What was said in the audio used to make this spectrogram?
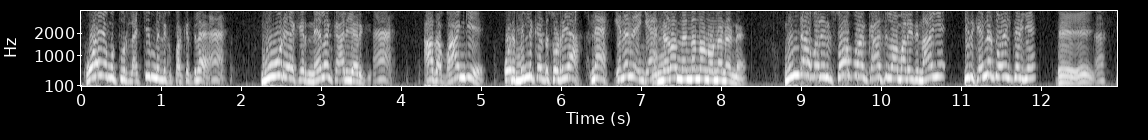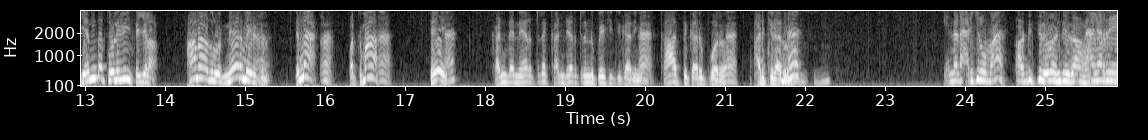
கோயமுத்தூர் லட்சுமி மில்லுக்கு பக்கத்துல நூறு ஏக்கர் நிலம் காலியா இருக்கு. அத வாங்கி ஒரு மில்லு கட்ட சொல்றியா? என்னடா நொன்னன்னு முண்டா பலின் சோப்பா காசு இல்லாம இது நாய். இதுக்கு என்ன தொழில் தெரியும்? டேய். எந்த தொழிலையும் செய்யலாம். ஆனா அதுல ஒரு நேர்மை இருக்கணும். என்ன. பட்டுமா. டேய். கண்ட நேரத்துல கண்ட இடத்துல பேசிட்டு இருக்காதீங்க. காத்து கருப்பு வரும். அடிச்சிடாது என்னடா அடிச்சிருவோமா? அடிச்சிட வேண்டியதான் நகரு.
